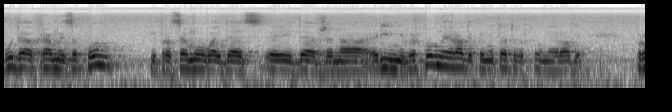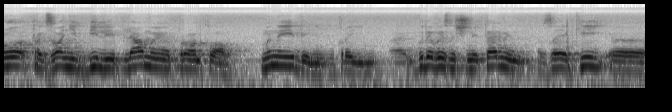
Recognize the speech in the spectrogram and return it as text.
буде окремий закон, і про це мова йде, йде вже на рівні Верховної Ради, Комітету Верховної Ради, про так звані білі плями, про анклави. Ми не єдині в Україні. Е, Буде визначений термін, за який е,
